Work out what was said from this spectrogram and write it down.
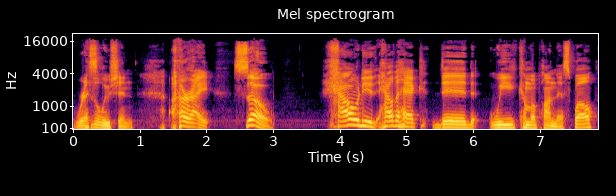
resolution. All right, so how did how the heck did we come upon this? Well,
